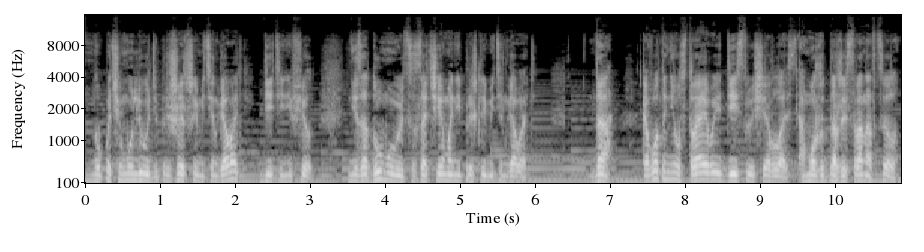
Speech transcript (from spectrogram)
Но почему люди, пришедшие митинговать, дети не фет, не задумываются, зачем они пришли митинговать? Да, кого-то не устраивает действующая власть, а может даже и страна в целом.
